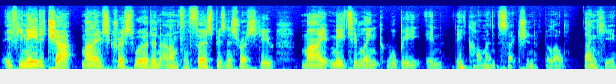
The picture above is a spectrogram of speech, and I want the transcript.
If you need a chat, my name's Chris Worden and I'm from First Business Rescue. My meeting link will be in the comments section below. Thank you.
